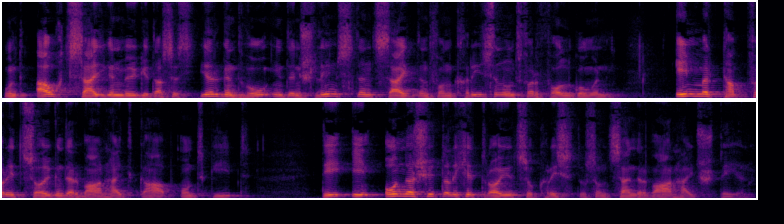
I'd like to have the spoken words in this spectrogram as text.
und auch zeigen möge, dass es irgendwo in den schlimmsten Zeiten von Krisen und Verfolgungen immer tapfere Zeugen der Wahrheit gab und gibt, die in unerschütterlicher Treue zu Christus und seiner Wahrheit stehen.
